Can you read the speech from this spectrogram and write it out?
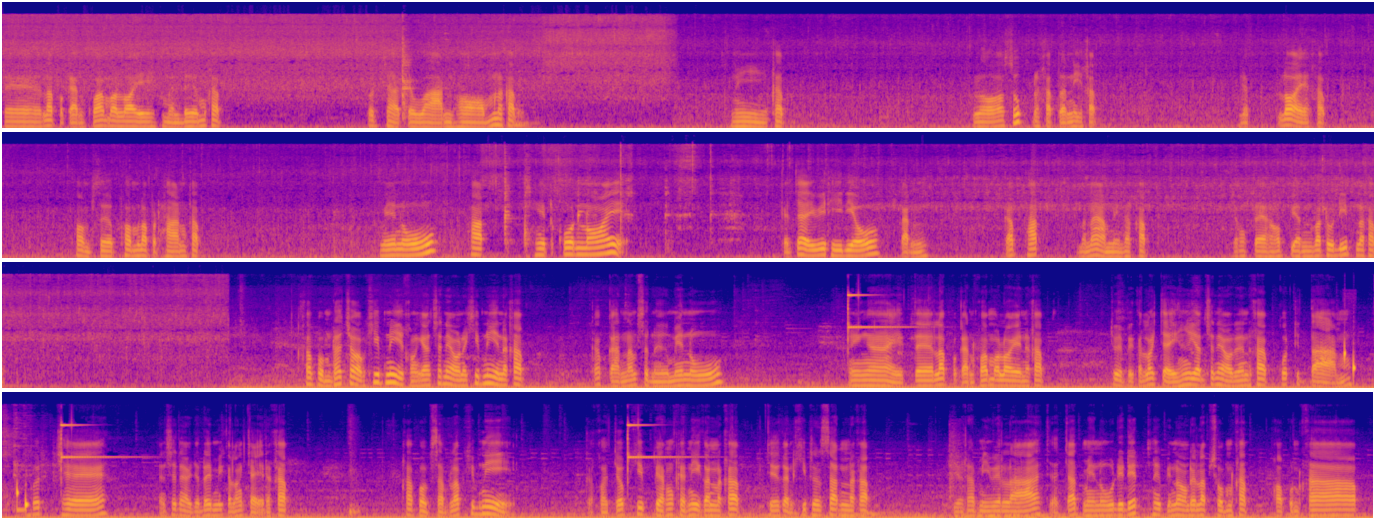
แต่รับประกันความอร่อยเหมือนเดิมครับรสชาติจะหวานหอมนะครับ นี่ครับรอซุปนะครับ ตอนนี้ครับเรียบร้อยครับพร้อมเสิร์ฟพร้อมรับประทานครับ เมนูผัดเห็ดโคนน้อยกระจายวิธีเดียวกันกับพัดมะนาวนี่นะครับจังแต่เขาเปลี่ยนวัตถุดิบนะครับ ครับผมถ้าชอบคลิปนี้ของยันชาแนลในคลิปนี้นะครับ กับการนำเสนอเมนู ง่ายๆแต่รับประกันความอร่อยนะครับช่วยเป็นกำลังใจให้ยันชาแนลด้วยนะครับ กดติดตาม กดแชร์ยันชาแนลจะได้มีกำลังใจนะครับ ครับผมสำหรับคลิปนี้ ก็ขอจบคลิปเพียงแค่นี้ก่อนนะครับ เจอกันคลิปสั้นๆนะครับ เดี๋ยวถ้ามีเวลาจะจัดเมนูเด็ดๆให้พี่น้องได้รับชมครับ ขอบคุณครับ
